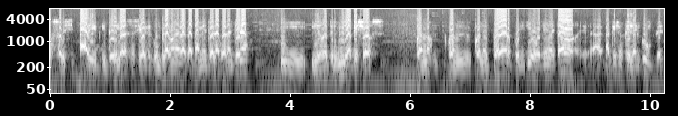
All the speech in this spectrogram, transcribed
o solicitar y, y pedirle a la sociedad que cumpla con el acatamiento de la cuarentena y, y reprimir a aquellos con, los, con, con el poder punitivo que tiene el Estado, eh, a- aquellos que la incumplen.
